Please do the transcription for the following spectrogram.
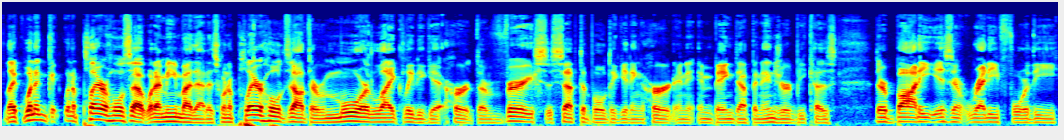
Like when a when a player holds out, what I mean by that is when a player holds out, they're more likely to get hurt. They're very susceptible to getting hurt and, and banged up and injured because their body isn't ready for the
